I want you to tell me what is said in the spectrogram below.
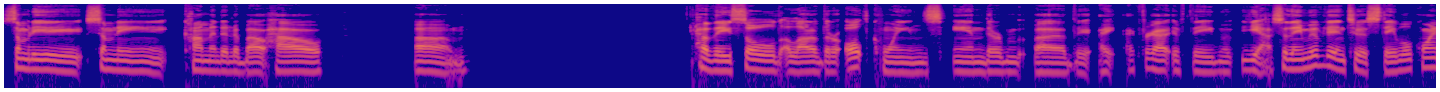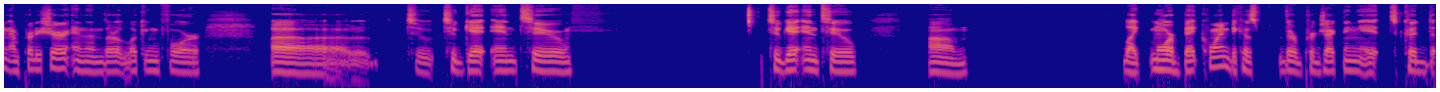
somebody somebody commented about how um how they sold a lot of their altcoins and their uh they I, I forgot if they yeah so they moved it into a stable coin i'm pretty sure and then they're looking for uh to to get into to get into um like more bitcoin because they're projecting it could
